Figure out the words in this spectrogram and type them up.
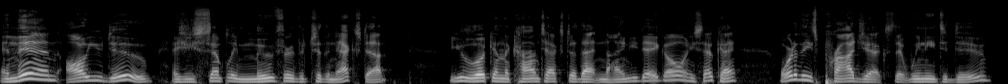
And then all you do is you simply move through the, to the next step. You look in the context of that 90 day goal and you say, okay, what are these projects that we need to do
